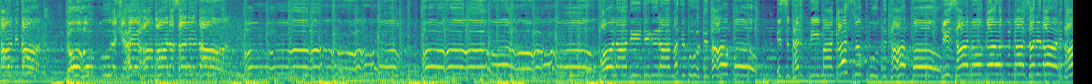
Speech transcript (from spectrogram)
शानदार लोह पुरुष है हमारा सरदार हो, हो, फौलादी जिगरा मज़बूत था वो इस धरती माँ का सपूत था वो किसानों का अपना सरदार था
